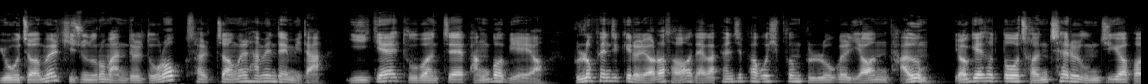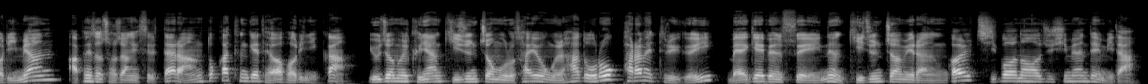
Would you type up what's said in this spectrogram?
요 점을 기준으로 만들도록 설정을 하면 됩니다. 이게 두 번째 방법이에요. 블록 편집기를 열어서 내가 편집하고 싶은 블록을 연 다음 여기에서 또 전체를 움직여 버리면 앞에서 저장했을 때랑 똑같은 게 되어 버리니까 요 점을 그냥 기준점으로 사용을 하도록 파라메트릭의 매개 변수에 있는 기준점이라는 걸 집어넣어 주시면 됩니다.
